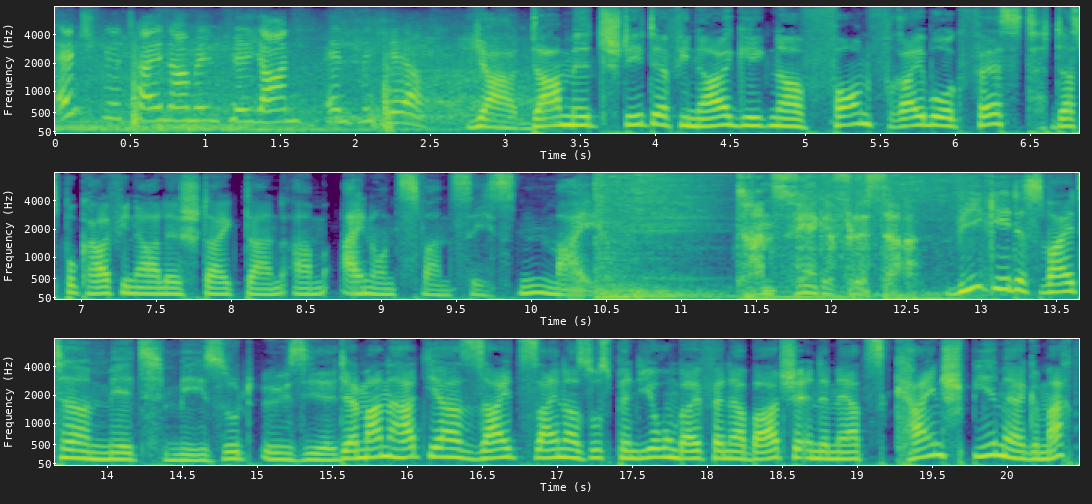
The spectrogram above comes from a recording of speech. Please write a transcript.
Endspielteilnahme in vier Jahren endlich her. Ja, damit steht der Finalgegner von Freiburg fest. Das Pokalfinale steigt dann am 21. Mai. Transfergeflüster. Wie geht es weiter mit Mesut Özil? Der Mann hat ja seit seiner Suspendierung bei Fenerbahce Ende März kein Spiel mehr gemacht.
